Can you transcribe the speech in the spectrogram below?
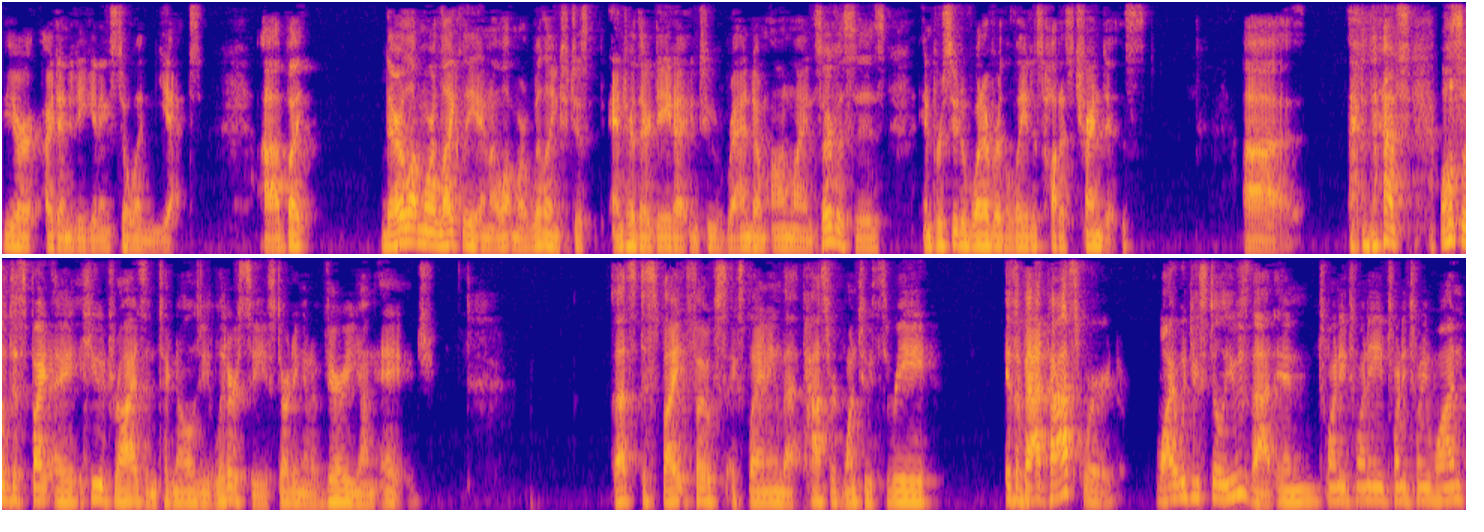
your identity getting stolen yet. Uh, but they're a lot more likely and a lot more willing to just enter their data into random online services in pursuit of whatever the latest hottest trend is. Uh, that's also despite a huge rise in technology literacy starting at a very young age. That's despite folks explaining that password 123 is a bad password. Why would you still use that in 2020, 2021,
